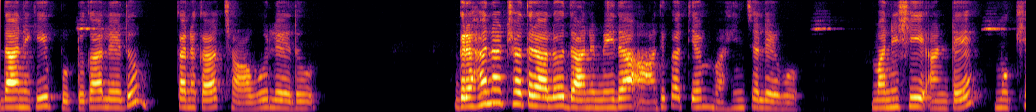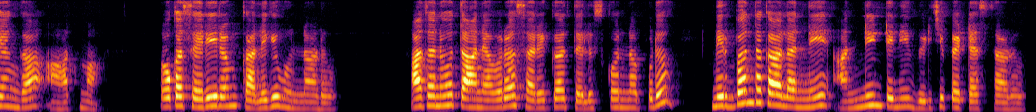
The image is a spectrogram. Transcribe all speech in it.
దానికి పుట్టుక లేదు కనుక చావు లేదు. గ్రహ నక్షత్రాలు దాని మీద ఆధిపత్యం వహించలేవు. మనిషి అంటే ముఖ్యంగా ఆత్మ. ఒక శరీరం కలిగి ఉన్నాడు. అతను తానెవరో సరిగ్గా తెలుసుకున్నప్పుడు నిర్బంధకాలన్నీ అన్నింటినీ విడిచిపెట్టేస్తాడు.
